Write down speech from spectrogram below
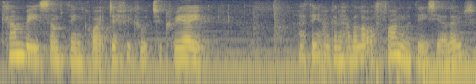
can be something quite difficult to create. I think I'm going to have a lot of fun with these yellows.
